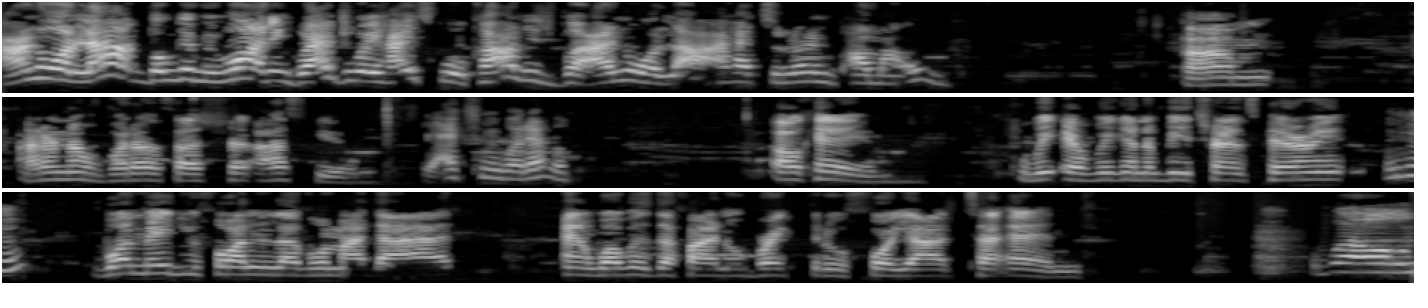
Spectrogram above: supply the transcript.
I know a lot. Don't get me wrong, I didn't graduate high school, college, but I know a lot. I had to learn on my own. um, I don't know what else I should ask you. Ask me whatever. Okay, we if we're gonna be transparent, hmm what made you fall in love with my dad, and what was the final breakthrough for y'all to end? Well,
